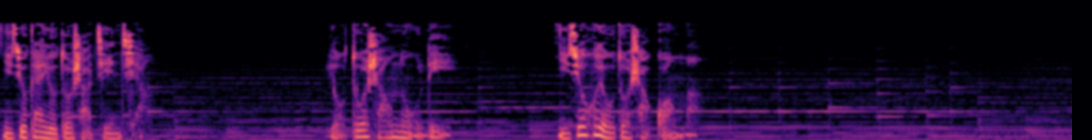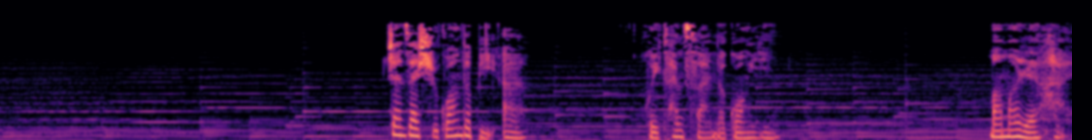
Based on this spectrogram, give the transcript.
你就该有多少坚强；有多少努力，你就会有多少光芒。站在时光的彼岸，回看此岸的光阴。茫茫人海，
